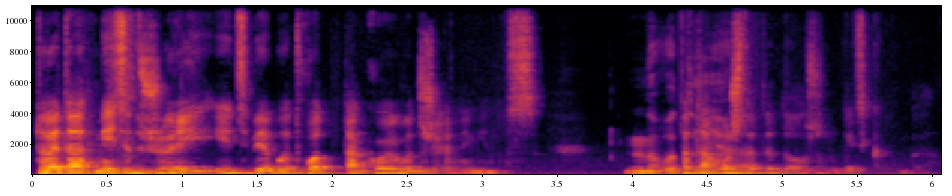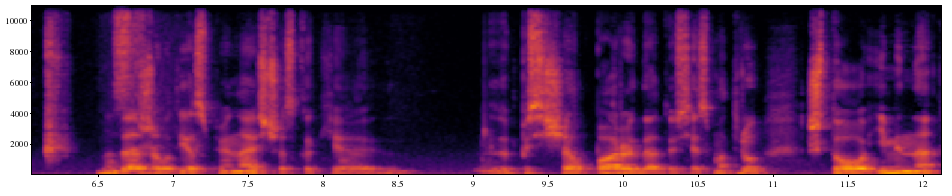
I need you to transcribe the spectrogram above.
то это отметит жюри, и тебе будет вот такой вот жирный минус. Ну, вот Потому я- что ты должен быть как бы... Даже вот я вспоминаю сейчас, как я э, посещал пары, да, то есть я смотрю, что именно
